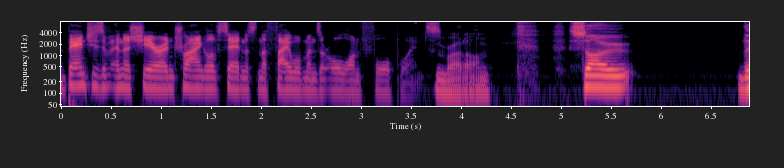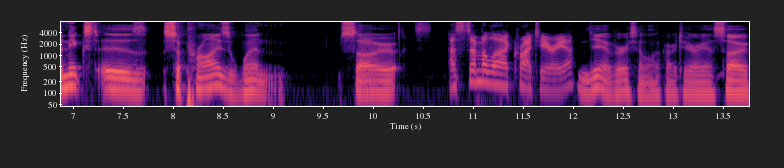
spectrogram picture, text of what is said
Banshees of Inisherin, and Triangle of Sadness, and The Fabelmans are all on four points. Right on. So the next is surprise win. So A similar criteria. yeah, very similar criteria. So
